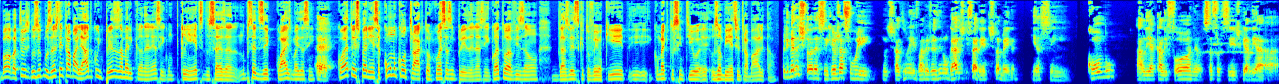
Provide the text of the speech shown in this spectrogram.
Boba, tu nos últimos anos tem trabalhado com empresas americanas, né? Assim, com clientes do César. Não precisa dizer quais, mas assim. É. Qual é a tua experiência como contractor com essas empresas, né? Assim, qual é a tua visão das vezes que tu veio aqui e, e como é que tu sentiu eh, os ambientes de trabalho e tal? Primeira história, assim, que eu já fui nos Estados Unidos várias vezes em lugares diferentes também, né? E assim, como ali a Califórnia, São Francisco e ali a, a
